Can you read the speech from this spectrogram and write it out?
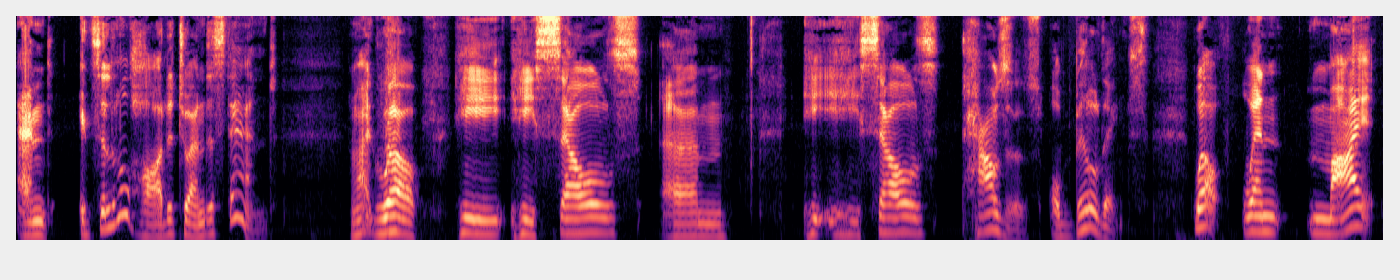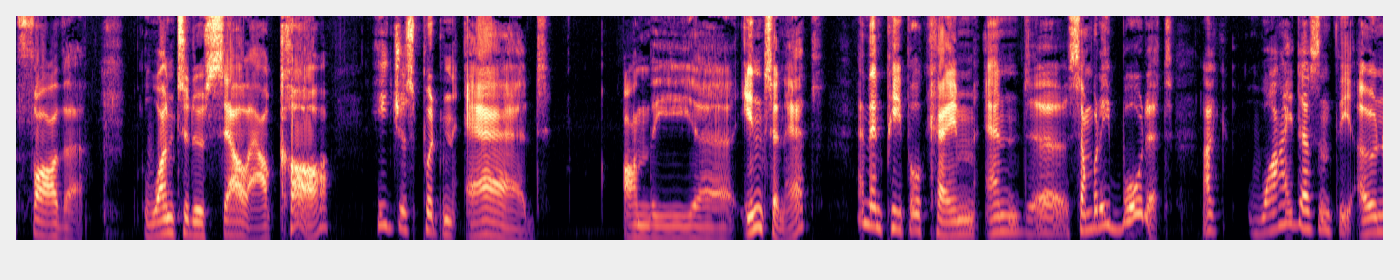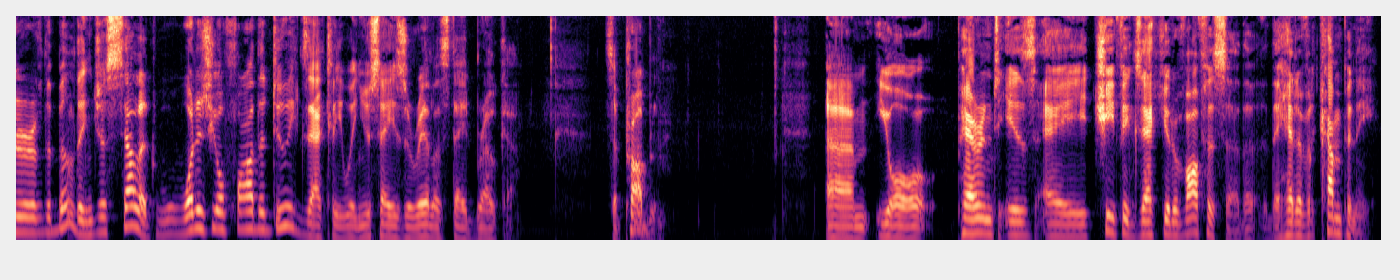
And it's a little harder to understand, right? Well, he he sells um, he he sells houses or buildings. Well, when my father wanted to sell our car, he just put an ad on the uh, internet and then people came and uh, somebody bought it. Like, why doesn't the owner of the building just sell it? What does your father do exactly when you say he's a real estate broker? It's a problem. Um, your parent is a chief executive officer, the, the head of a company.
